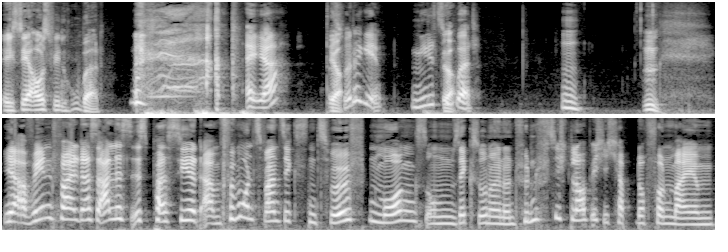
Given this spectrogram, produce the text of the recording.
Ich sehe aus wie ein Hubert. Äh, ja? Das Ja. würde gehen. Nils Ja. Hubert. Hm. Ja, auf jeden Fall, das alles ist passiert am 25.12. morgens um 6.59 Uhr, glaube ich. Ich habe noch von meinem,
